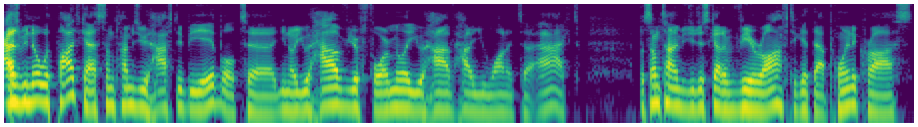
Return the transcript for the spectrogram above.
as we know with podcasts sometimes you have to be able to you know you have your formula you have how you want it to act but sometimes you just got to veer off to get that point across.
